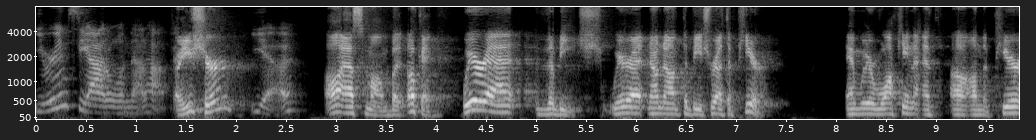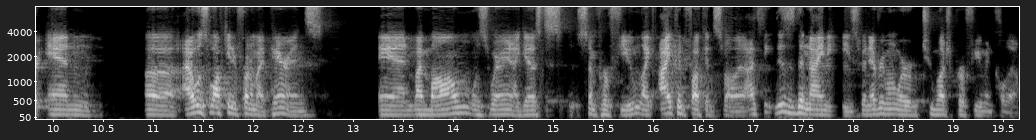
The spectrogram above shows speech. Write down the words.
You were in Seattle when that happened. are you sure? Yeah. I'll ask mom, but okay. We're at the beach. We're at no, not the beach. We're at the pier, and we were walking at uh, on the pier, and uh, I was walking in front of my parents, and my mom was wearing, I guess, some perfume. Like I could fucking smell it. I think this is the '90s when everyone wore too much perfume and cologne.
